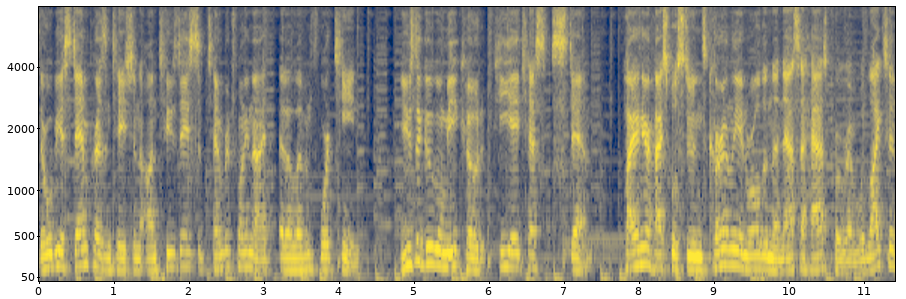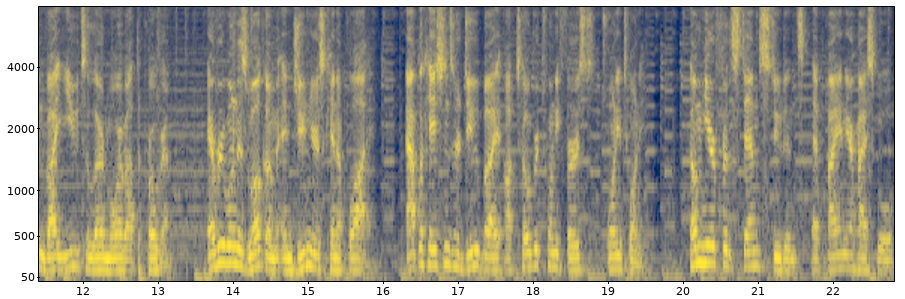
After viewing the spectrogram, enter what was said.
there will be a STEM presentation on Tuesday, September 29th at 1114. Use the Google Meet code PHS-STEM. Pioneer High School students currently enrolled in the NASA HAS program would like to invite you to learn more about the program. Everyone is welcome and juniors can apply. Applications are due by October 21st, 2020. Come here for the STEM students at Pioneer High School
